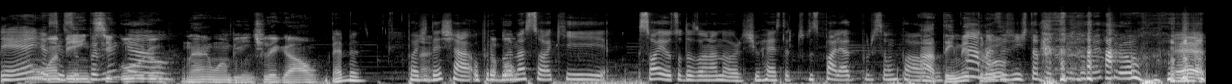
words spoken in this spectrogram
É, ia um ser ambiente super seguro, legal. né? Um ambiente legal. É mesmo. Pode deixar. O problema bom. é só que só eu sou da Zona Norte. O resto é tudo espalhado por São Paulo. Ah, tem Ah, metrô. mas a gente tá pertinho do metrô. É,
